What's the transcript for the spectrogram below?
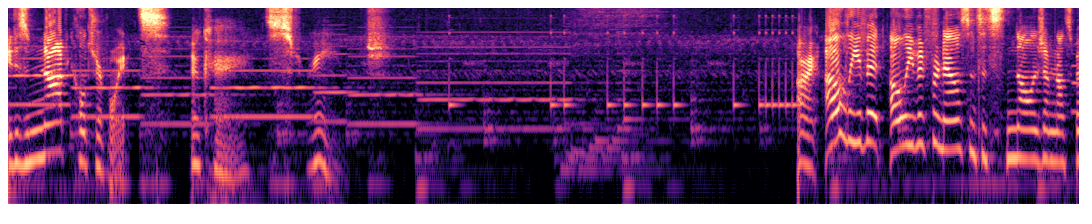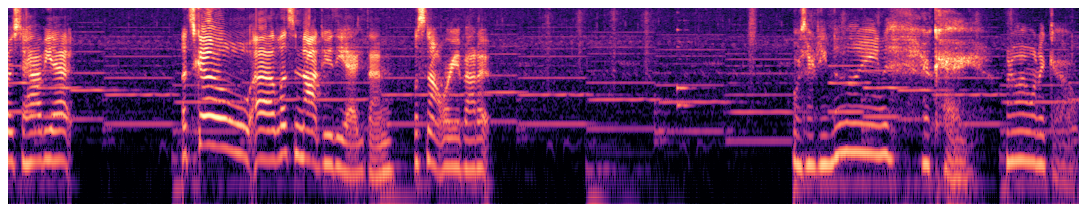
It is not culture points. Okay, strange. Alright, I'll leave it. I'll leave it for now since it's knowledge I'm not supposed to have yet. Let's go, uh, let's not do the egg then. Let's not worry about it. 439. Okay, where do I want to go?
